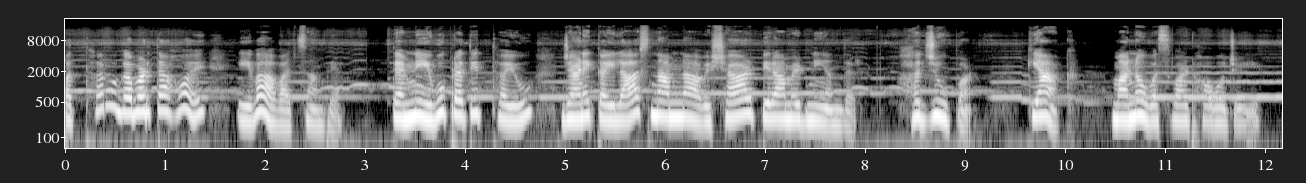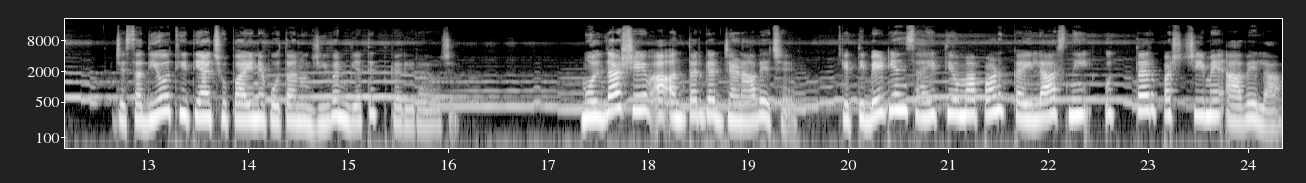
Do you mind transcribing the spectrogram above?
પથ્થરો ગબડતા હોય એવા અવાજ સાંભળ્યા. તેમને એવું પ્રતીત થયું, જાણે કૈલાસ નામના વિશાળ પિરામિડની અંદર. હજુ પણ, ક્યાંક, માનવ વસવાટ હોવો જોઈએ, જે સદીઓથી ત્યાં છુપાઈને પોતાનું જીવન વ્યતીત કરી રહ્યો છે. મુલ્દાશેવ આ અંતર્ગત જણાવે છે કે તિબેટિયન સાહિત્યોમાં પણ કૈલાસની ઉત્તર પશ્ચિમે આવેલા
